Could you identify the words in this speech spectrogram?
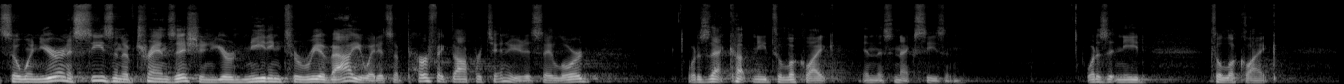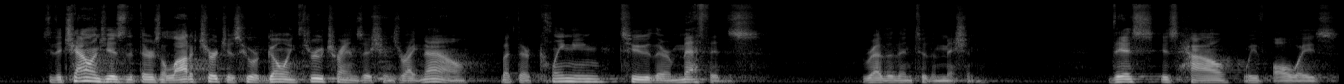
And so, when you're in a season of transition, you're needing to reevaluate. It's a perfect opportunity to say, Lord, what does that cup need to look like in this next season? What does it need to look like? See, the challenge is that there's a lot of churches who are going through transitions right now, but they're clinging to their methods rather than to the mission. This is how we've always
